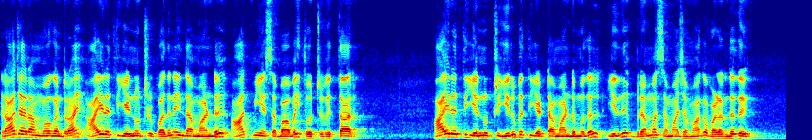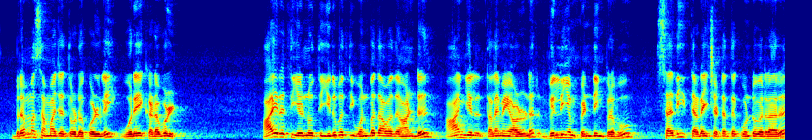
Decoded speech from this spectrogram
ராஜாராம் மோகன் ராய் ஆயிரத்தி எண்ணூற்று பதினைந்தாம் ஆண்டு ஆத்மீய சபாவை தோற்றுவித்தார். ஆயிரத்தி எண்ணூற்று இருபத்தி எட்டாம் ஆண்டு முதல் இது பிரம்ம சமாஜமாக வளர்ந்தது. பிரம்ம சமாஜத்தோட கொள்கை ஒரே கடவுள். ஆயிரத்தி எண்ணூற்றி இருபத்தி ஒன்பதாவது ஆண்டு ஆங்கில தலைமை ஆளுநர் வில்லியம் பெண்டிங் பிரபு சதி தடை சட்டத்தை கொண்டு வர்றாரு.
